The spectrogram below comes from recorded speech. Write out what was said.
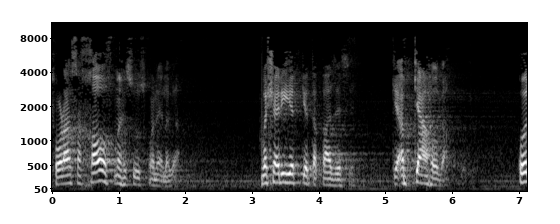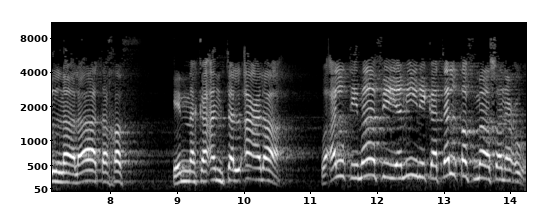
تھوڑا سا خوف محسوس ہونے لگا۔ بشریت کے تقاضے سے کہ اب کیا ہوگا۔ قلنا لا تخف انك انت الاعلى والق ما في يمينك تلقف ما صنعوا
